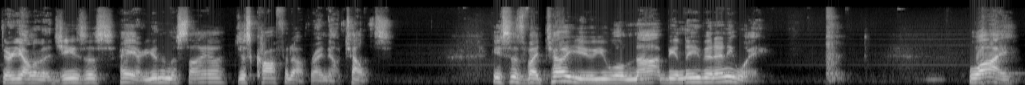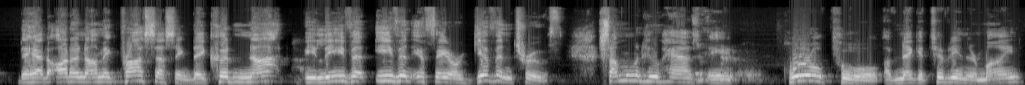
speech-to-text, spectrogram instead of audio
They're yelling at Jesus, Hey, are you the Messiah? Just cough it up right now. Tell us. He says, If I tell you, you will not believe it anyway. Why? They had autonomic processing. They could not believe it even if they are given truth. Someone who has a whirlpool of negativity in their mind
